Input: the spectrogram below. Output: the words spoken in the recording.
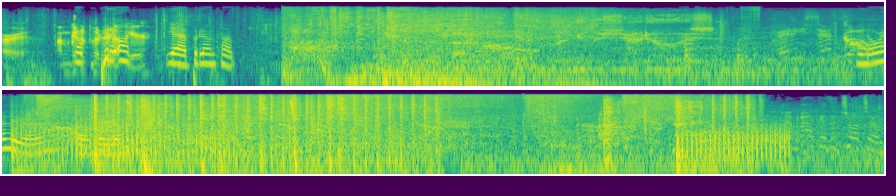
Alright. I'm gonna Oh, put, it up on, here. Yeah, put it on top. shadows. Ready, set, go. You know where they are? Oh, there you go. I'm back at the totem.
